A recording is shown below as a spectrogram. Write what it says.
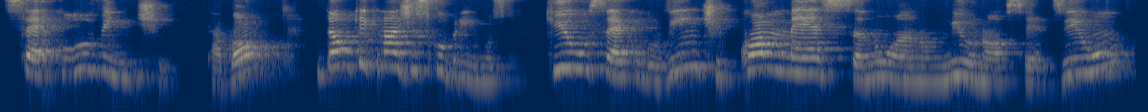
século 20, tá bom? Então, o que, que nós descobrimos? Que o século 20 começa no ano 1901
